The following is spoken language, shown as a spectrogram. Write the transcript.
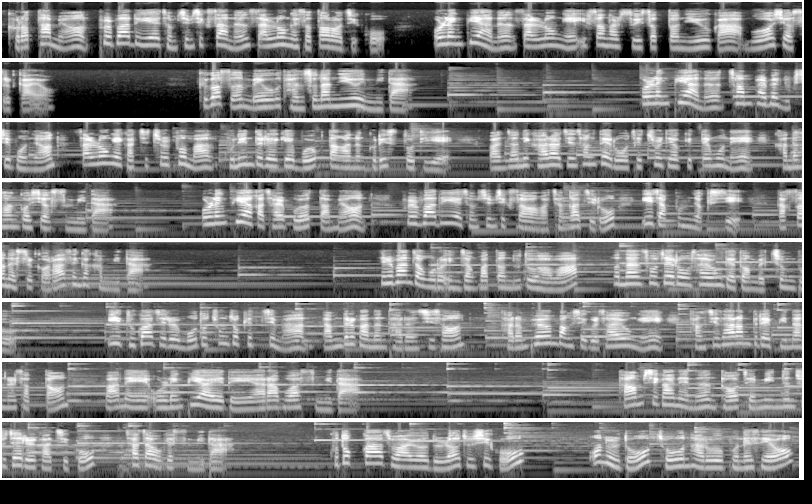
그렇다면 풀바디의 점심 식사는 살롱에서 떨어지고 올랭피아는 살롱에 입선할 수 있었던 이유가 무엇이었을까요? 그것은 매우 단순한 이유입니다. 홀랭피아는 1865년 살롱에 같이 출품한 군인들에게 모욕당하는 그리스도 뒤에 완전히 가려진 상태로 제출되었기 때문에 가능한 것이었습니다. 홀랭피아가 잘 보였다면 풀바디의 점심 식사와 마찬가지로 이 작품 역시 낙선했을 거라 생각합니다. 일반적으로 인정받던 누드화와 흔한 소재로 사용되던 매춘부, 이 두 가지를 모두 충족했지만 남들과는 다른 시선, 다른 표현 방식을 사용해 당시 사람들의 비난을 샀던 마네의 올랭피아에 대해 알아보았습니다. 다음 시간에는 더 재미있는 주제를 가지고 찾아오겠습니다. 구독과 좋아요 눌러주시고 오늘도 좋은 하루 보내세요.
